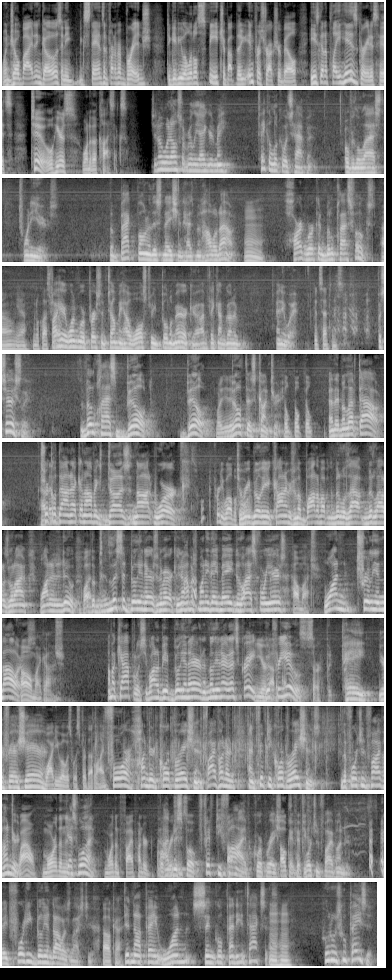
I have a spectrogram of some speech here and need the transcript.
When Joe Biden goes and he stands in front of a bridge to give you a little speech about the infrastructure bill, he's going to play his greatest hits too. Here's one of the classics. Do you know what else really angered me? Take a look at what's happened over the last 20 years. The backbone of this nation has been hollowed out. Mm hardworking middle class folks. Oh, yeah, middle class. If I hear one more person tell me how Wall Street built America, I think I'm going to. Anyway. Good sentence. But seriously, the middle class built, built, what did you do? built this country. Built, built, built. And they've been left out. Trickle down economics does not work pretty well before. To rebuild the economy from the bottom up and the middle is out, and middle out is what I wanted to do. What? Of the listed billionaires in America, you know how much money they made in the last four years? How much? One trillion dollars. Oh my gosh. I'm a capitalist. You want to be a billionaire and a millionaire? That's great. You're Good for you, sir. But pay your fair share. Why do you always whisper that line? 400 corporations, 550 corporations the Fortune 500. Wow, more than guess what? More than 500 corporations. I misspoke. 55 oh. corporations. Okay, 50. Fortune 500 made 40 billion dollars last year. Okay. Did not pay one single penny in taxes. Mm-hmm. Who does who pays it?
